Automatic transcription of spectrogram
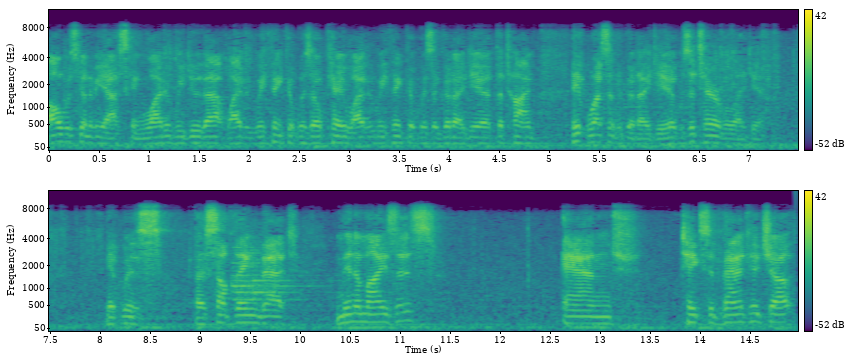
always going to be asking. Why did we do that? Why did we think it was okay? Why did we think it was a good idea at the time? It wasn't a good idea. It was a terrible idea. It was uh, something that minimizes and takes advantage of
